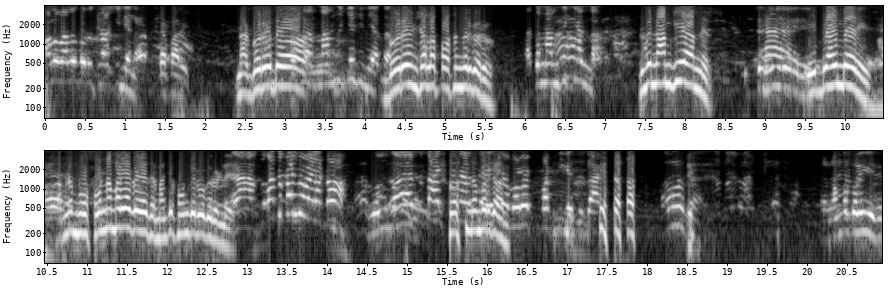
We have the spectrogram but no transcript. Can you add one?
ভালো ভালো গরু ছাড়া কিনে না ব্যাপারে। না গরু তো তার নাম জিজ্ঞেসি গরু ইনশাল্লাহ পছন্দের গরু। এত নাম জিজ্ঞেস না। তুমি নাম কি আপনার? ইব্রাহিম ভাই আপনার ফোন নাম্বার কা কই দেন মানে ফোন করব করুন নাই হ্যাঁ, যোগাযোগ করব বেটা কো। ও, এত দায়িত্ব ফোন না, নম্বর এই তো কও। বড় পাঠিয়ে গেছে যাক। নম্বর করে গেছে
